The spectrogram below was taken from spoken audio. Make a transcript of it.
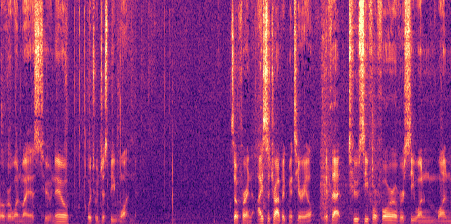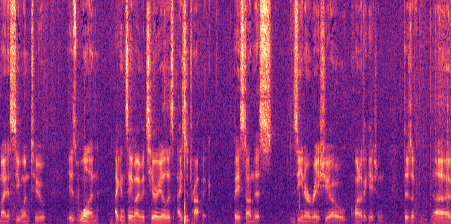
over 1 minus 2 nu, which would just be 1. So for an isotropic material, if that 2C44 over C11 minus C12 is 1, I can say my material is isotropic based on this Zener ratio quantification. There's a,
